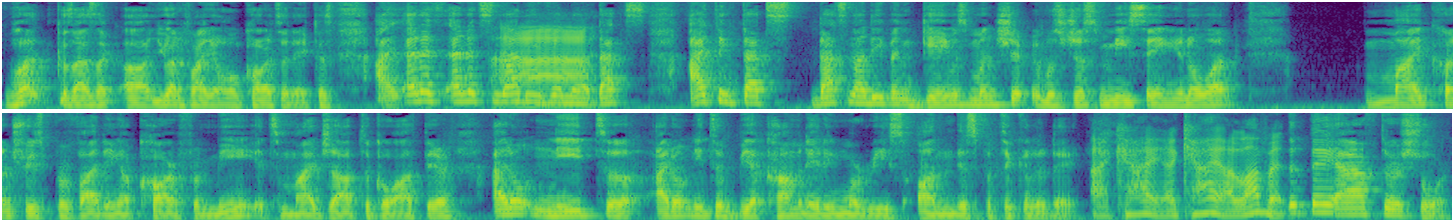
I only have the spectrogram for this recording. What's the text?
"What?" Because I was like, uh, "You got to find your own car today." Because I and it's and it's not ah. even uh, that's I think that's that's not even gamesmanship. It was just me saying, you know what, my country is providing a car for me. It's my job to go out there. I don't need to. I don't need to be accommodating Maurice on this particular day. Okay, okay, I love it. The day after, sure.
